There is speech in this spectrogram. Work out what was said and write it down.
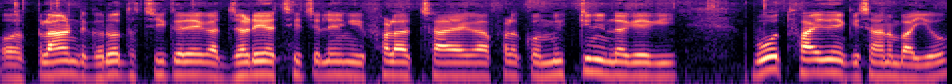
और प्लांट ग्रोथ अच्छी करेगा, जड़ें अच्छी चलेंगी, फल अच्छा आएगा, फल को मिट्टी नहीं लगेगी। बहुत फ़ायदे हैं किसान भाइयों।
